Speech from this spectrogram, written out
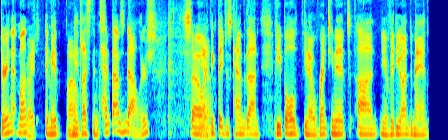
During that month, Right. it made Wow. made less than ten thousand dollars. So I think they just counted on people, you know, renting it on, you know, video on demand.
